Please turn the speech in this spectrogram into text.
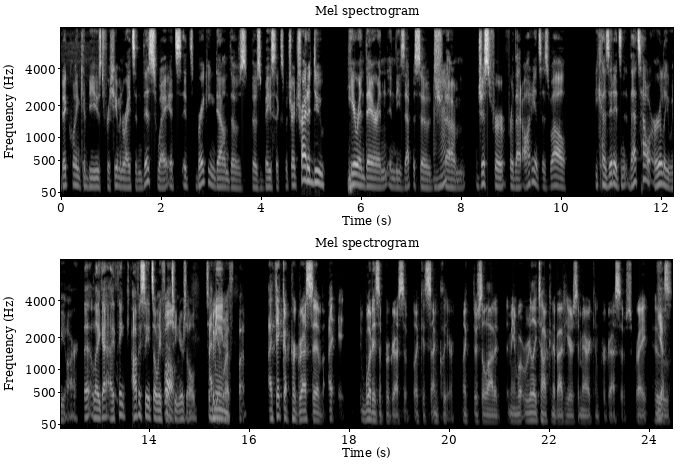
Bitcoin can be used for human rights in this way. It's it's breaking down those those basics, which I try to do here and there in, in these episodes, Mhm. um, just for for that audience as well. Because it is that's how early we are. That, like I, I think obviously it's only Well, 14 years old to I begin mean, with, but I think a progressive. I, what is a progressive? Like it's unclear. Like there's a lot of. I mean, what we're really talking about here is American progressives, right? Who Yes.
